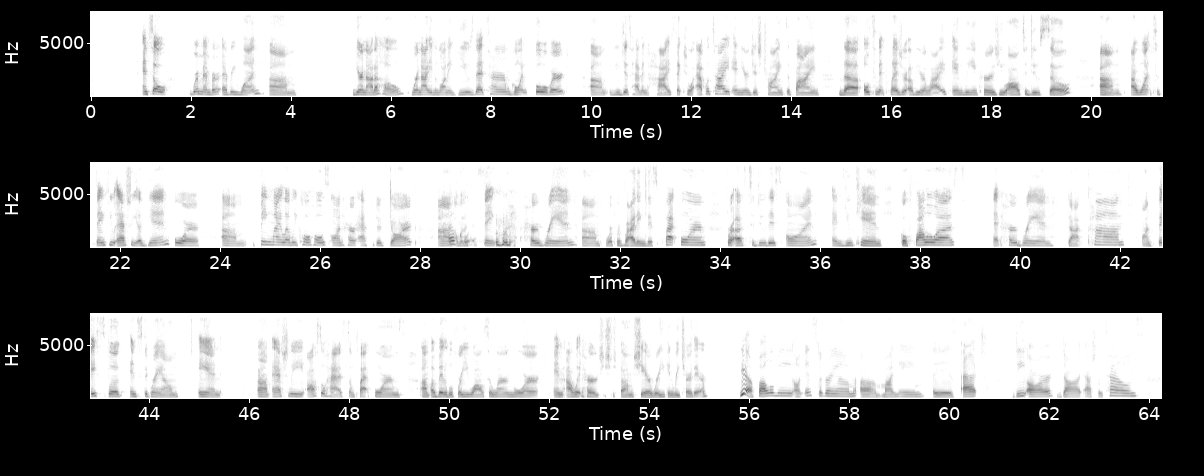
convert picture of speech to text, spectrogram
And so remember everyone um, you're not a hoe. We're not even going to use that term going forward. Um, you just have a high sexual appetite and you're just trying to find the ultimate pleasure of your life, and we encourage you all to do so. Um, I want to thank you, Ashley, again for um, being my lovely co-host on her After Dark. Um, I want to thank her brand um, for providing this platform for us to do this on. And you can go follow us at herbrand.com on Facebook, Instagram, and um, Ashley also has some platforms um, available for you all to learn more. And I'll let her sh- um, share where you can reach her there. Yeah, follow me on Instagram. Um, my name is at dr.ashleytowns.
